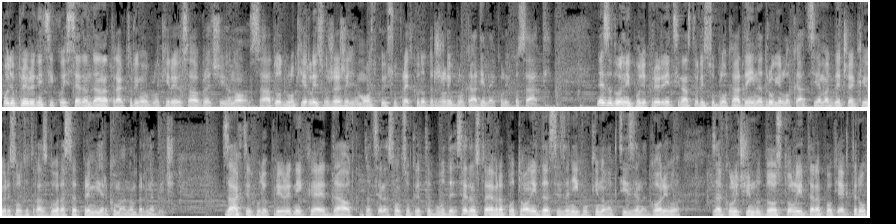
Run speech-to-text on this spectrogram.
Poljoprivrednici koji sedam dana traktorima blokiraju saobraćaj u Novom Sadu odblokirali su Žeželje most koji su prethodno držali u blokadi nekoliko sati. Nezadovoljni poljoprivrednici nastavili su blokade i na drugim lokacijama gde čekaju rezultat razgovora sa premijerkom Anom Brnabić. Zahtev poljoprivrednika je da otkupna cena suncokreta bude 700 evra po toni, da se za njih ukinu akcize na gorivo za količinu do 100 litara po hektaru,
